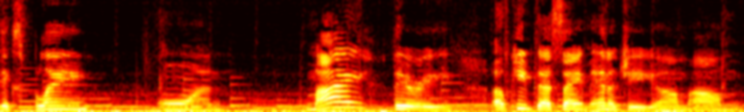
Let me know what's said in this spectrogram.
explained on my theory of keep that same energy. Um, um,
